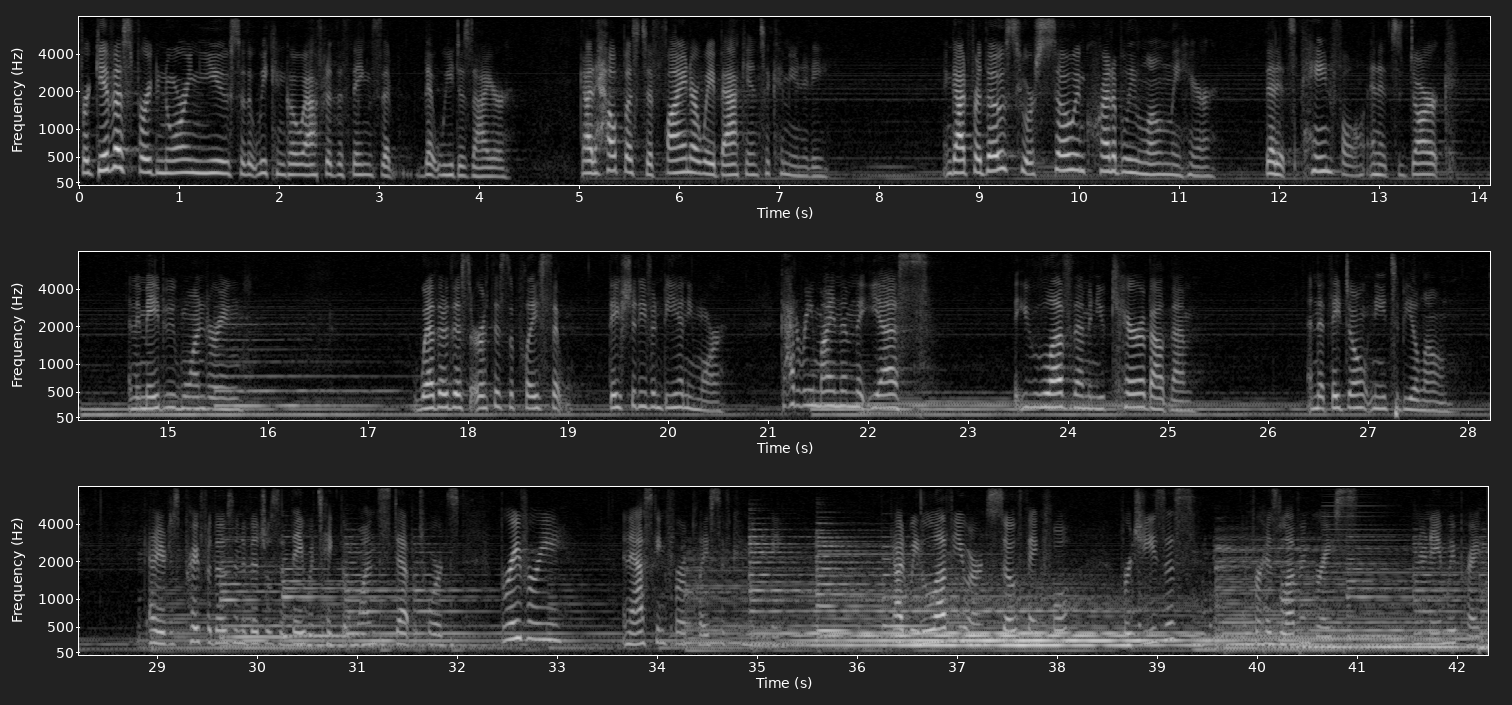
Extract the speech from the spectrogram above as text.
Forgive us for ignoring you so that we can go after the things that, that we desire. God, help us to find our way back into community. And God, for those who are so incredibly lonely here, that it's painful and it's dark, and they may be wondering whether this earth is the place that they should even be anymore. God, remind them that yes, that you love them and you care about them, and that they don't need to be alone. God, I just pray for those individuals that they would take the one step towards bravery and asking for a place of community. God, we love you and are so thankful for Jesus and for his love and grace. In your name we pray.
